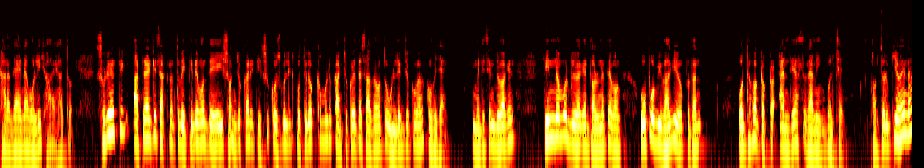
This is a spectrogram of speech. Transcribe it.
সাড়া দেয় না বলেই হয় হয়তো। সোরিয়াটিক আর্থারাইটিস আক্রান্ত ব্যক্তিদের মধ্যে এই সংযোগকারী টিস্যু কোষগুলির প্রতিরক্ষামূলক কার্যকারিতা সাধারণত উল্লেখযোগ্যভাবে কমে যায়। মেডিসিন বিভাগের তিন নম্বর বিভাগের দলনেতা এবং উপবিভাগীয় প্রধান অধ্যাপক ডক্টর অ্যান্ড্রিয়াস র্যামিং বলছেন, ফলস্বরূপ কী হয় না?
